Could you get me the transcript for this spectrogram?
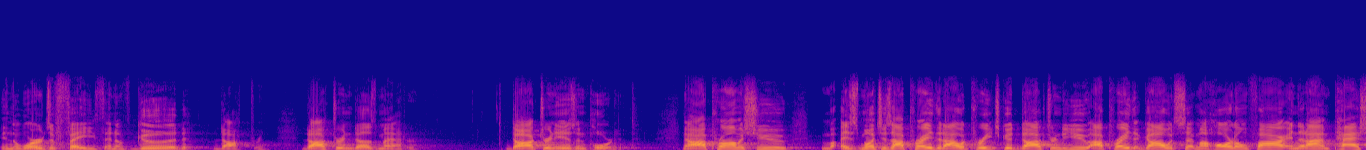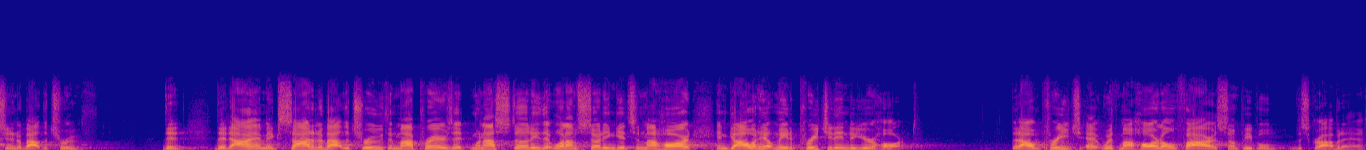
in the words of faith and of good doctrine. Doctrine does matter, doctrine is important. Now, I promise you, as much as I pray that I would preach good doctrine to you, I pray that God would set my heart on fire and that I am passionate about the truth. That, that I am excited about the truth, and my prayers that when I study, that what I'm studying gets in my heart, and God would help me to preach it into your heart. That I would preach at, with my heart on fire, as some people describe it as.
